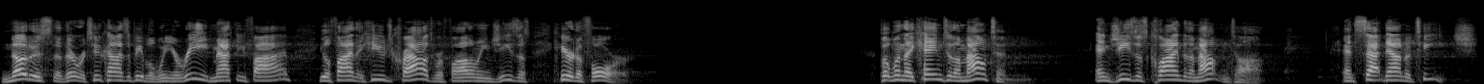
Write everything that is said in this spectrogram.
Notice that there were two kinds of people. When you read Matthew 5, you'll find that huge crowds were following Jesus heretofore. But when they came to the mountain, and Jesus climbed to the mountaintop and sat down to teach.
